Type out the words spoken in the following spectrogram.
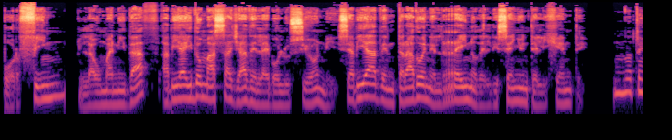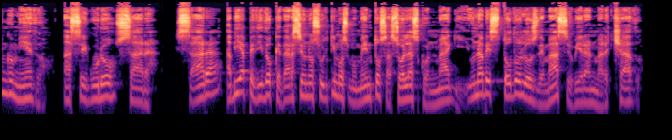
Por fin, la humanidad había ido más allá de la evolución y se había adentrado en el reino del diseño inteligente. No tengo miedo, aseguró Sara. Sara había pedido quedarse unos últimos momentos a solas con Maggie una vez todos los demás se hubieran marchado.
